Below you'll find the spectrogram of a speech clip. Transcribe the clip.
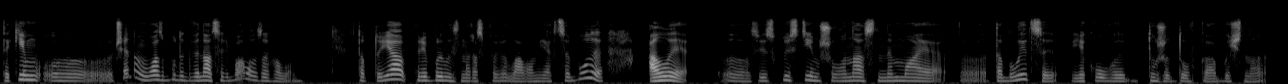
Таким е, чином у вас буде 12 балів загалом. Тобто я приблизно розповіла вам, як це буде, але е, в зв'язку з тим, що у нас немає е, таблиці, яку ви дуже довго обично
